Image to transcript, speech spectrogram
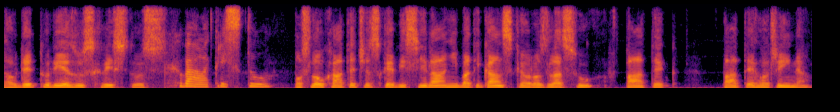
Laudetur Jezus Christus. Chvála Kristu. Posloucháte české vysílání Vatikánského rozhlasu v pátek 5. října.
